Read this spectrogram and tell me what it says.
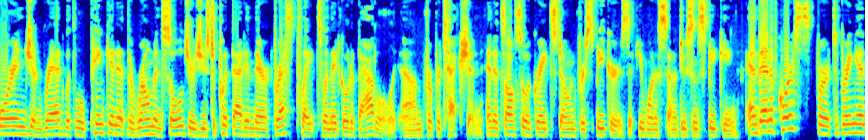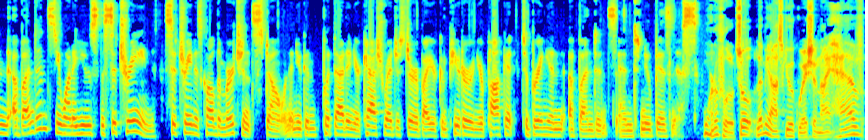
orange and red with a little pink in it. The Roman soldiers used to put that in their breastplates when they'd go to battle um, for protection. And it's also a great stone for speakers if you want to uh, do some speaking. And then, of course, for to bring in abundance, you want to use the citrine. Citrine is called the merchant stone, and you can put that in your cash register by your computer in your pocket to bring in abundance and new business. Wonderful. So let me ask you a question. I have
